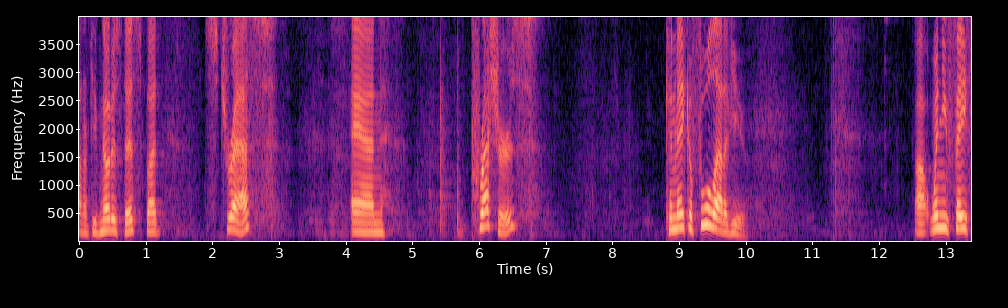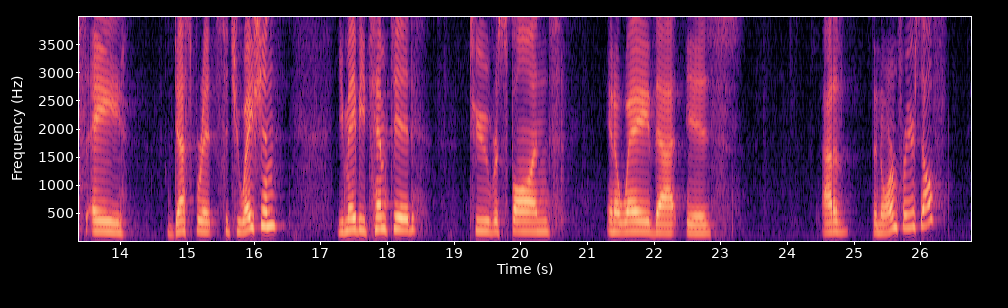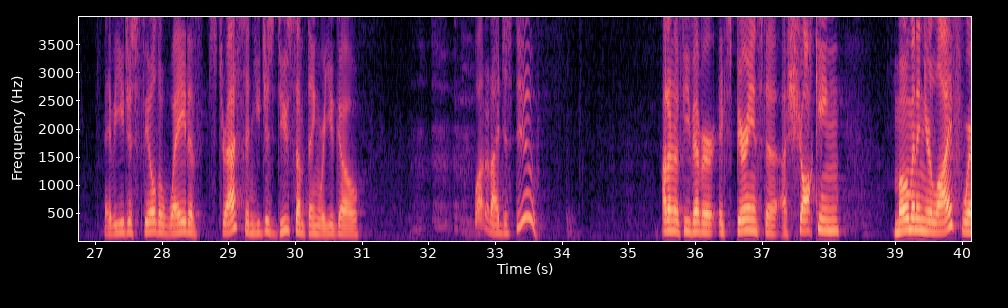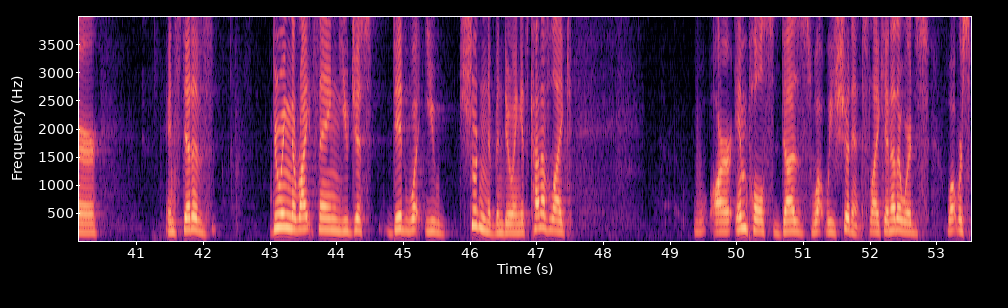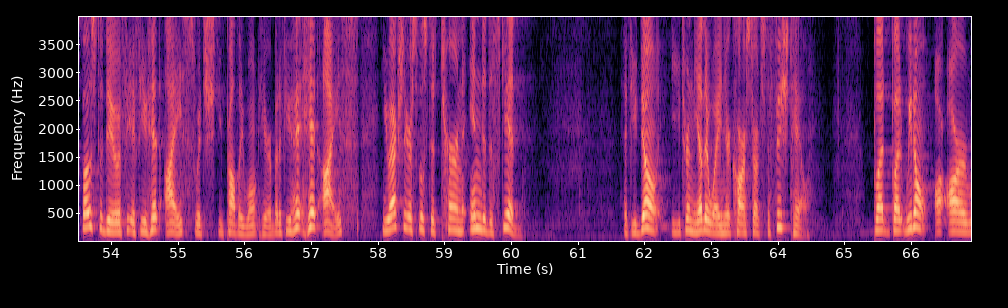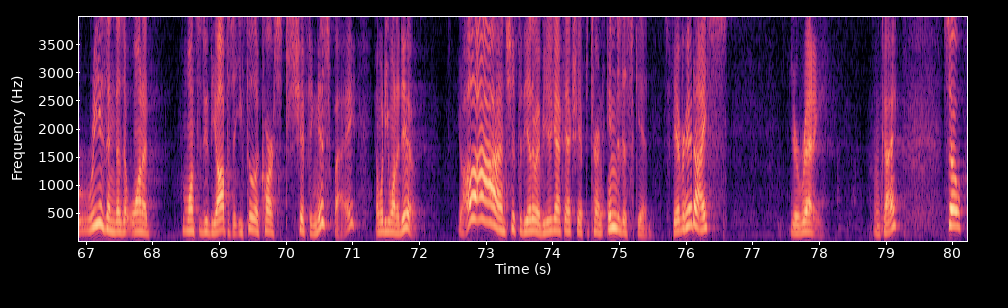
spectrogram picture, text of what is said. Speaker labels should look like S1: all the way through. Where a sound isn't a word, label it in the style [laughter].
S1: I don't know if you've noticed this, but stress and pressures can make a fool out of you. Uh, when you face a desperate situation, you may be tempted to respond in a way that is out of the norm for yourself. Maybe you just feel the weight of stress and you just do something where you go, What did I just do? I don't know if you've ever experienced a, a shocking moment in your life where instead of doing the right thing, you just did what you shouldn't have been doing. It's kind of like our impulse does what we shouldn't. Like, in other words, what we're supposed to do, if, if you hit ice, which you probably won't here, but if you hit, hit ice, you actually are supposed to turn into the skid. If you don't, you turn the other way and your car starts to fishtail. But, but we don't, our, our reason doesn't want to, wants to do the opposite. You feel the car shifting this way, and what do you want to do? You go, ah, and shift it the other way, but you actually have to turn into the skid. So if you ever hit ice, you're ready. Okay? So,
